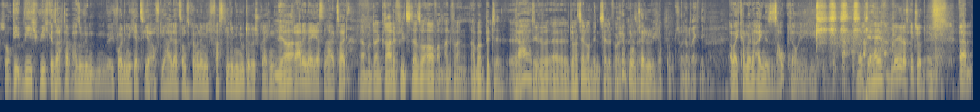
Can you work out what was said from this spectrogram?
So. Wie, wie, ich, wie ich gesagt habe, also wir, ich wollte mich jetzt hier auf die Highlights, sonst können wir nämlich fast jede Minute besprechen. Ja. Gerade in der ersten Halbzeit. Ja, aber da gerade fiel es da so auf am Anfang. Aber bitte. Äh, Ja, ist wir, äh, du hast ja noch den Zettel voll. Ich habe noch einen Zettel. Ich hab einen Zettel. Unterbrech nicht mehr. Aber ich kann meine eigene Sauklaue nicht geben. Soll ich dir helfen? nee, das geht schon. Ähm,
